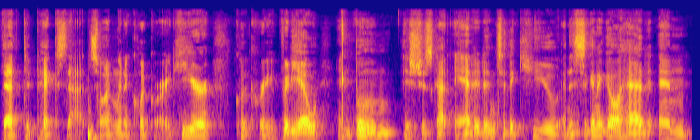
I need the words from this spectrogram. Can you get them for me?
that depicts that? So I'm going to click right here, click create video, and boom, this just got added into the queue. And this is going to go ahead and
